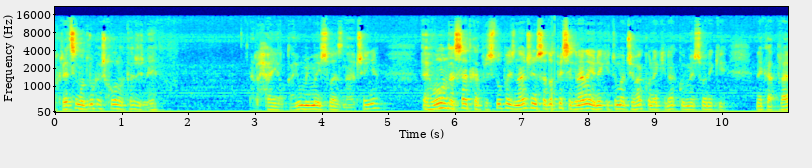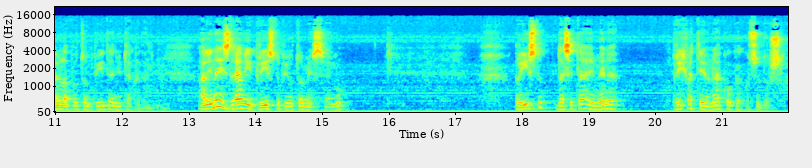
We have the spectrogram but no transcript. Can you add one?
Dok recimo druga škola kaže ne. Arhaj al-Kajum imaju svoje značenja. Evo onda sad kad pristupaju značenju, sad opet se granaju neki tumače ovako, neki nako, imaju svoje neke, neka pravila po tom pitanju i tako dalje. Ali najzdraviji pristup je u tome svemu pristup da se ta imena prihvate onako kako su došla.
